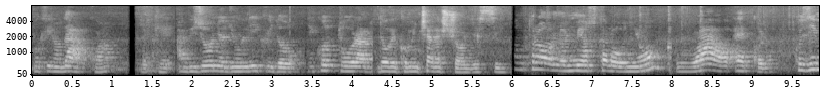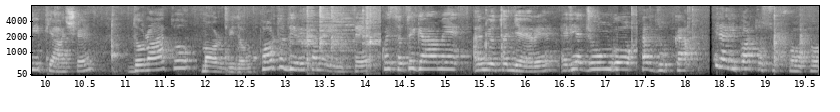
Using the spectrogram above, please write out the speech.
pochino d'acqua perché ha bisogno di un liquido di cottura dove cominciare a sciogliersi. Controllo il mio scalogno, wow, eccolo, così mi piace, dorato, morbido. Porto direttamente questo tegame al mio tagliere e vi aggiungo la zucca e la riporto sul fuoco.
